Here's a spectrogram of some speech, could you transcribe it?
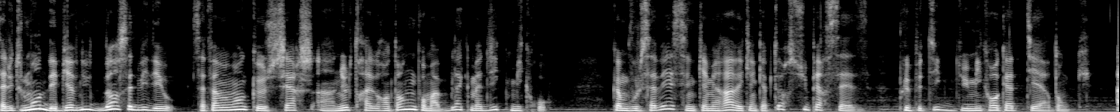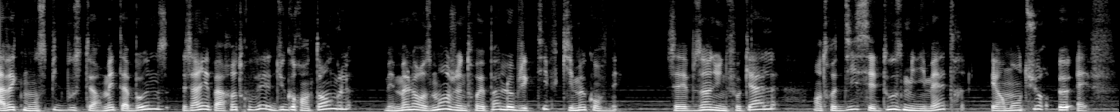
Salut tout le monde et bienvenue dans cette vidéo. Ça fait un moment que je cherche un ultra grand angle pour ma Blackmagic Micro. Comme vous le savez, c'est une caméra avec un capteur Super 16, plus petit que du micro 4 tiers donc. Avec mon Speed Booster Metabones, j'arrive à retrouver du grand angle, mais malheureusement je ne trouvais pas l'objectif qui me convenait. J'avais besoin d'une focale entre 10 et 12 mm et en monture EF.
